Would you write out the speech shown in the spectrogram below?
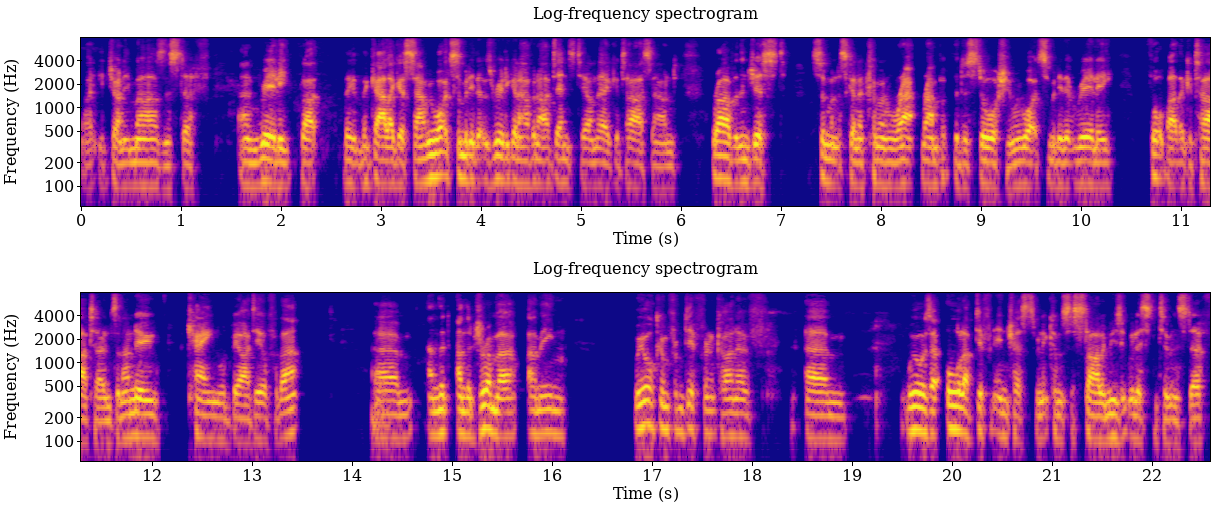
like your Johnny Marrs and stuff, and really like the, the Gallagher sound. We wanted somebody that was really going to have an identity on their guitar sound, rather than just someone that's going to come and ramp, ramp up the distortion. We wanted somebody that really thought about the guitar tones, and I knew Kane would be ideal for that. Um, and the and the drummer, I mean, we all come from different kind of. Um, we always have, all have different interests when it comes to style of music we listen to and stuff.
